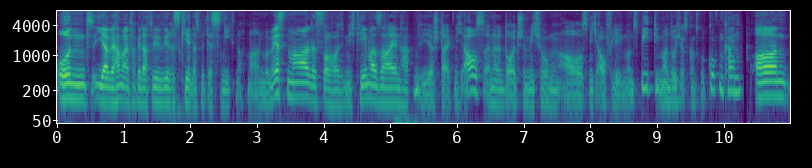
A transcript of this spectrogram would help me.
Und ja, wir haben einfach gedacht, wir, wir riskieren das mit der Sneak nochmal. Und beim ersten Mal, das soll heute nicht Thema sein, hatten wir Steig nicht aus, eine deutsche Mischung aus Nicht auflegen und Speed, die man durchaus ganz gut gucken kann. Und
